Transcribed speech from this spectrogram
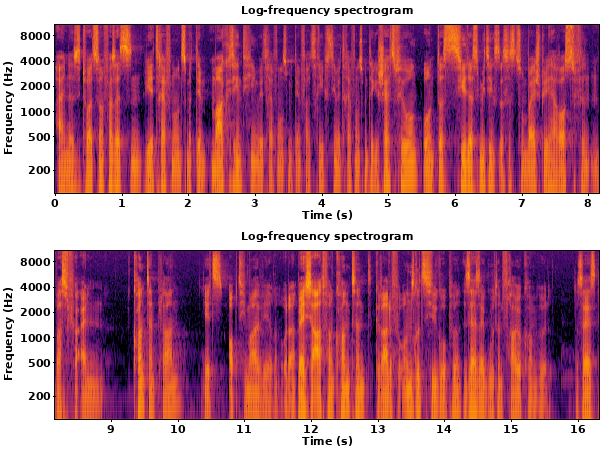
eine Situation versetzen, wir treffen uns mit dem Marketing-Team, wir treffen uns mit dem Vertriebsteam, wir treffen uns mit der Geschäftsführung und das Ziel des Meetings ist es zum Beispiel herauszufinden, was für einen Contentplan jetzt optimal wäre oder welche Art von Content gerade für unsere Zielgruppe sehr, sehr gut in Frage kommen würde. Das heißt,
